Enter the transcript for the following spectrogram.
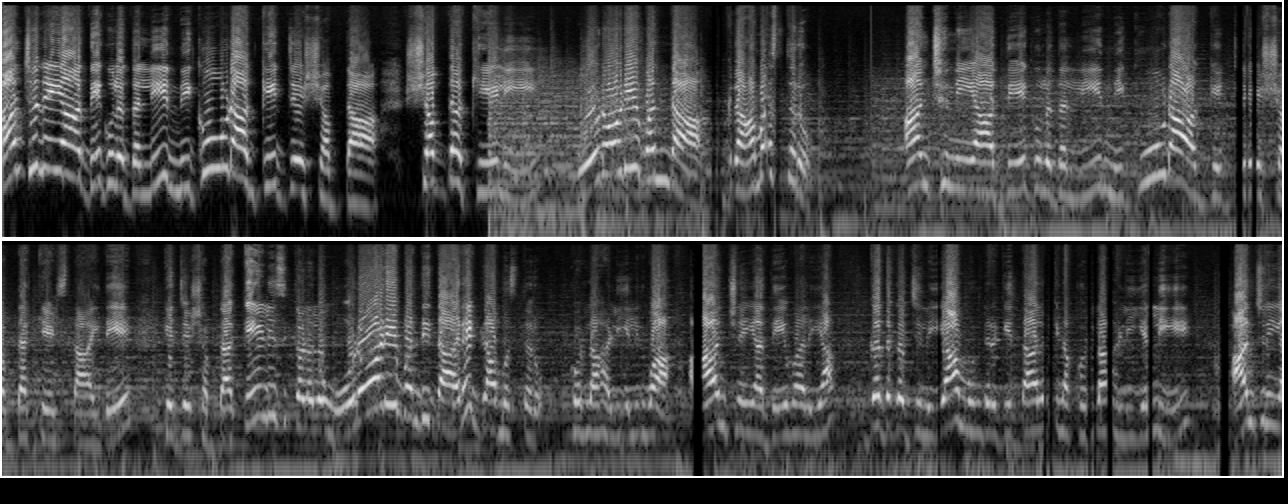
ಆಂಜನೇಯ ದೇಗುಲದಲ್ಲಿ ನಿಗೂಢ ಗೆಜ್ಜೆ ಶಬ್ದ. ಶಬ್ದ ಕೇಳಿ ಓಡೋಡಿ ಬಂದ ಗ್ರಾಮಸ್ಥರು. ಆಂಜನೇಯ ದೇಗುಲದಲ್ಲಿ ನಿಗೂಢ ಗೆಜ್ಜೆ ಶಬ್ದ ಕೇಳಿಸ್ತಾ ಇದೆ. ಗೆಜ್ಜೆ ಶಬ್ದ ಕೇಳಿಸಿಕೊಳ್ಳಲು ಓಡೋಡಿ ಬಂದಿದ್ದಾರೆ ಗ್ರಾಮಸ್ಥರು. ಕೊರ್ಲಹಳ್ಳಿಯಲ್ಲಿರುವ ಆಂಜನೇಯ ದೇವಾಲಯ, ಗದಗ ಜಿಲ್ಲೆಯ ಮುಂಡರಗಿ ತಾಲೂಕಿನ ಕೊರ್ಲಹಳ್ಳಿಯಲ್ಲಿ ಆಂಜನೇಯ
